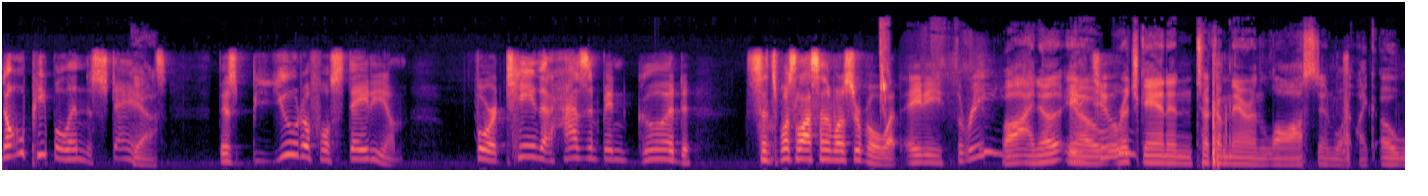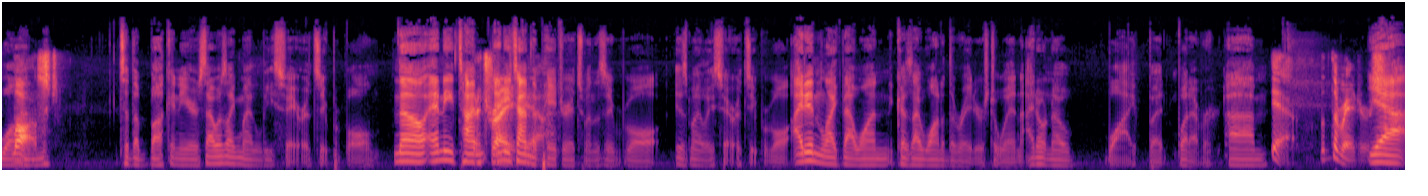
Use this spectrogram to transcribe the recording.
no people in the stands. Yeah. This beautiful stadium for a team that hasn't been good since what's the last time they won a Super Bowl? What, 83? Well, I know you know Rich Gannon took them there and lost in what like 01 Lost. To the Buccaneers. That was like my least favorite Super Bowl. No, anytime That's right, anytime yeah. the Patriots win the Super Bowl is my least favorite Super Bowl. I didn't like that one because I wanted the Raiders to win. I don't know why, but whatever. Um, Yeah, the Raiders. yeah,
